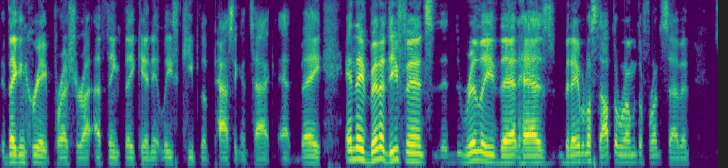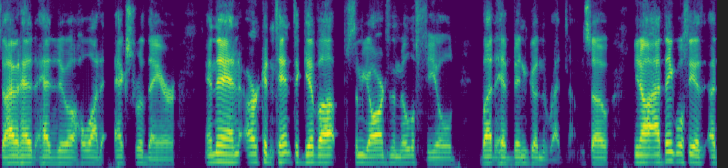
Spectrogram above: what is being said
if they can create pressure, I, I, think they can at least keep the passing attack at bay. And they've been a defense really that has been able to stop the run with the front seven. So I haven't had, had to do a whole lot of extra there. And then are content to give up some yards in the middle of the field but have been good in the red zone. So, you know, I think we'll see a, a,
